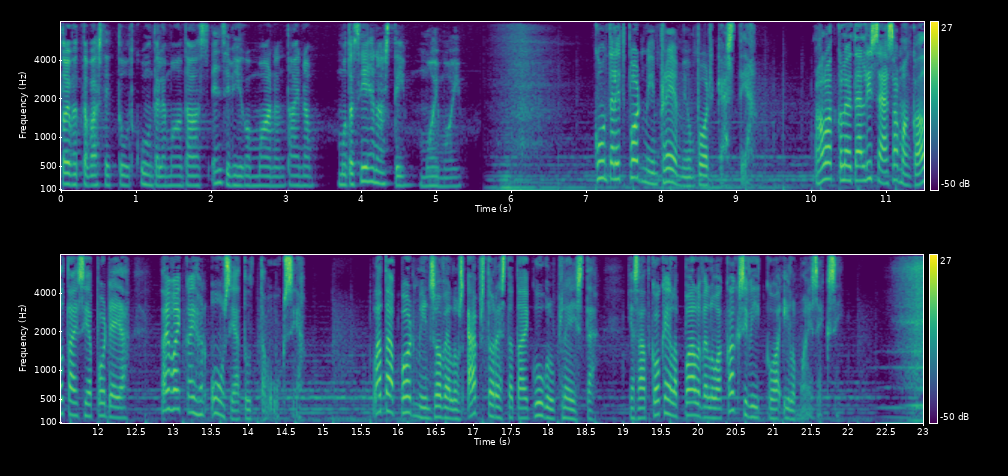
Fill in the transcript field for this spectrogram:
Toivottavasti tuut kuuntelemaan taas ensi viikon maanantaina. Mutta siihen asti, moi moi! Kuuntelit Podmin Premium-podcastia. Haluatko löytää lisää samankaltaisia podeja tai vaikka ihan uusia tuttavuuksia? Lataa Podmin sovellus App Storesta tai Google Playsta ja saat kokeilla palvelua kaksi viikkoa ilmaiseksi – you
